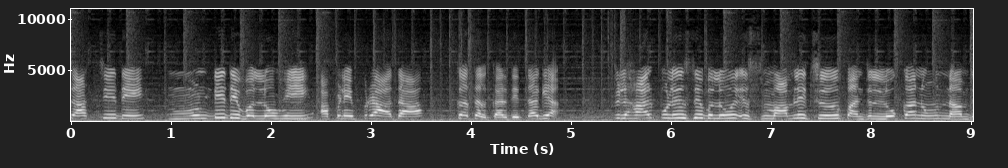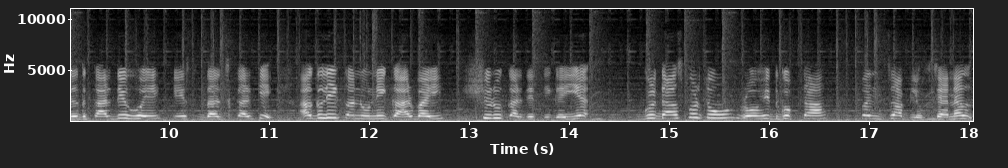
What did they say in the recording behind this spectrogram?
ਚਾਚੇ ਦੇ ਮੁੰਡੇ ਦੇ ਵੱਲੋਂ ਹੀ ਆਪਣੇ ਭਰਾ ਦਾ ਕਤਲ ਕਰ ਦਿੱਤਾ ਗਿਆ। ਫਿਲਹਾਲ ਪੁਲਿਸ ਦੇ ਵੱਲੋਂ ਇਸ ਮਾਮਲੇ 'ਚ ਪੰਜ ਲੋਕਾਂ ਨੂੰ ਨਾਮਜ਼ਦ ਕਰਦੇ ਹੋਏ ਕੇਸ ਦਰਜ ਕਰਕੇ ਅਗਲੀ ਕਾਨੂੰਨੀ ਕਾਰਵਾਈ ਸ਼ੁਰੂ ਕਰ ਦਿੱਤੀ ਗਈ ਹੈ। ਗੁਰਦਾਸਪੁਰ ਤੋਂ ਰੋਹਿਤ ਗੁਪਤਾ, ਪੰਜਾਬ ਲੋਕ ਚੈਨਲ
